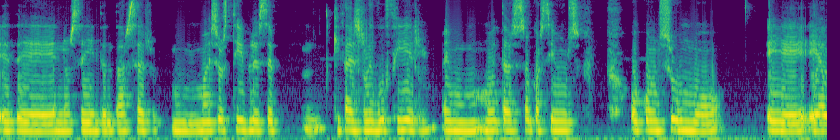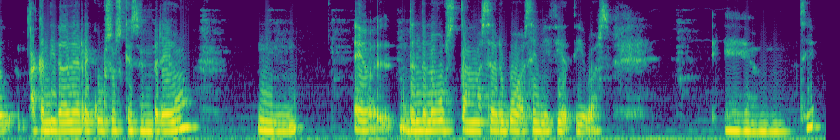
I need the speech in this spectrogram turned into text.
e de, non sei, intentar ser máis hostibles e eh, quizás reducir en moitas ocasións o consumo e, e a, a cantidad de recursos que se empregan mm, e, dende logo están a ser boas iniciativas. Eh, sí.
